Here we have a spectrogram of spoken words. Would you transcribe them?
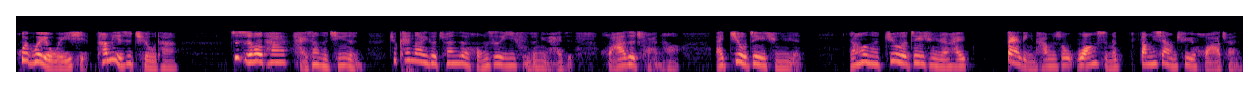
会不会有危险，他们也是求他。这时候，他海上的亲人。就看到一个穿着红色衣服的女孩子划着船哈，来救这一群人。然后呢，救了这一群人，还带领他们说往什么方向去划船，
